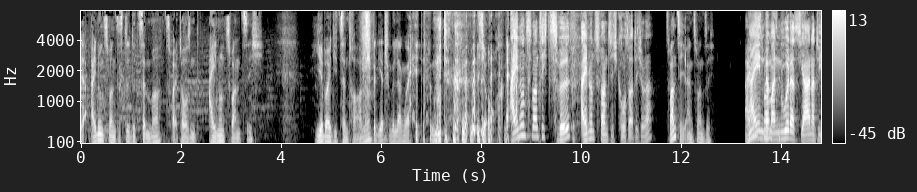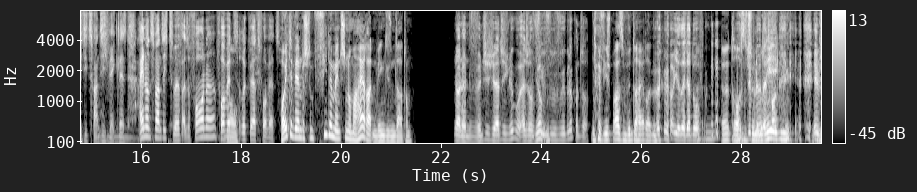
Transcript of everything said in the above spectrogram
der 21. Dezember 2021. Hier bei die Zentrale. Ich bin jetzt schon gelangweilt. ich auch. 21, 12, 21. Großartig, oder? 2021. Nein, wenn man nur das Jahr natürlich die 20 weglässt. 21, 12, also vorne, vorwärts, Wow. rückwärts, vorwärts. Heute werden bestimmt viele Menschen nochmal heiraten wegen diesem Datum. Ja, dann wünsche ich dir herzlichen Glückwunsch. Also Ja. viel, viel, viel Glück und so. Viel Spaß im Winter heiraten. Ihr seid ja doof. Äh, draußen Ist schön im Regen. Im,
